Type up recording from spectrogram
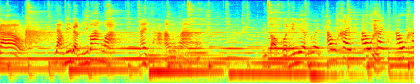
เจ้า อยากมีแบบนี้บ้างว่ะนายจ๋าภูผามีสองคนให้เลือกด้วย เอาใคร เอาใคร เอาใคร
